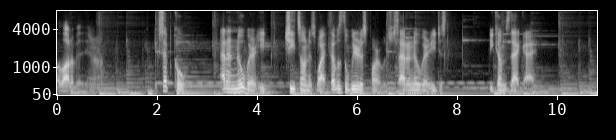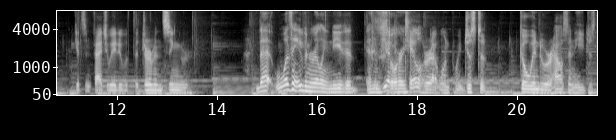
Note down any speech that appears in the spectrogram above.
A lot of it, you know. Except Cole. Out of nowhere, he cheats on his wife. That was the weirdest part. Was just out of nowhere, he just becomes that guy. Gets infatuated with the German singer. That wasn't even really needed in the had to story. tell her at one point just to go into her house, and he just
